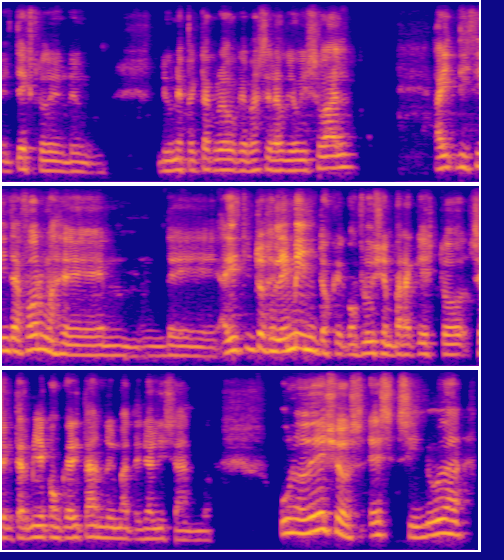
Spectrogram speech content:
el texto de, de, un espectáculo que va a ser audiovisual, hay distintas formas de, Hay distintos elementos que confluyen para que esto se termine concretando y materializando. Uno de ellos es, sin duda,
